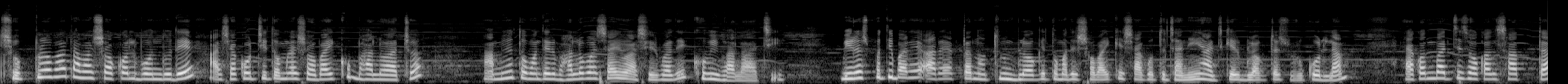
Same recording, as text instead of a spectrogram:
সুপ্রভাত আমার সকল বন্ধুদের। আশা করছি তোমরা সবাই খুব ভালো আছো। আমিও তোমাদের ভালোবাসায় ও আশীর্বাদে খুবই ভালো আছি। বৃহস্পতিবারে আরও একটা নতুন ব্লগে তোমাদের সবাইকে স্বাগত জানিয়ে আজকের ব্লগটা শুরু করলাম। এখন বাজছে সকাল সাতটা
